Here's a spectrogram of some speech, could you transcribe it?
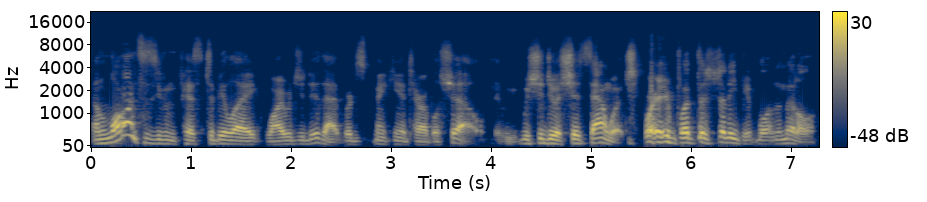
And Lawrence is even pissed to be like, why would you do that? We're just making a terrible show. We should do a shit sandwich where you put the shitty people in the middle.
